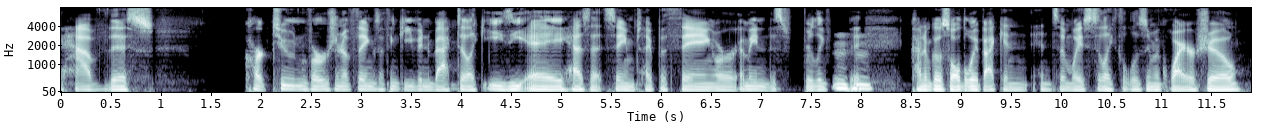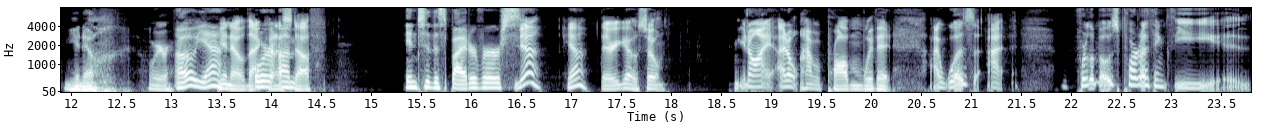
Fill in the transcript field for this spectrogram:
have this cartoon version of things. I think even back to like Easy A has that same type of thing. Or, I mean, it's really, it Mhm. kind of goes all the way back in, in some ways to like the Lizzie McGuire show, you know, where, Oh yeah, you know, that Or, kind of um, stuff. Into the Spider Verse. Yeah, yeah. There you go. So, you know, I, I don't have a problem with it. I was, I, for the most part, I think the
